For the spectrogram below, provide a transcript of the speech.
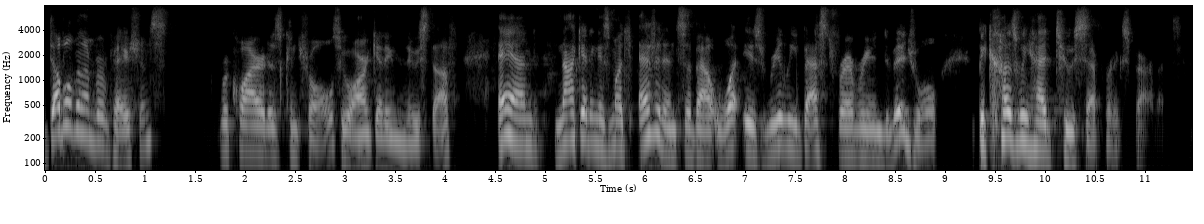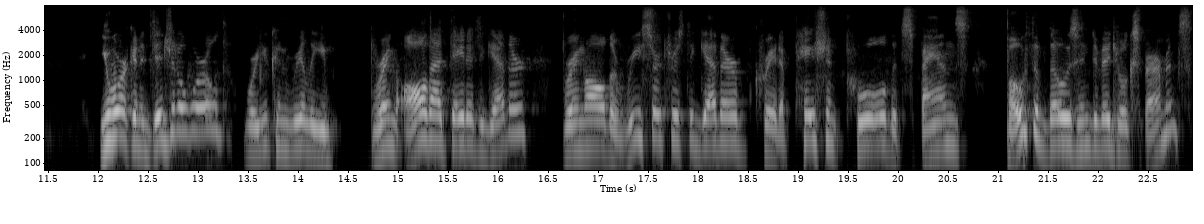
Double the number of patients required as controls who aren't getting the new stuff, and not getting as much evidence about what is really best for every individual because we had two separate experiments. You work in a digital world where you can really bring all that data together, bring all the researchers together, create a patient pool that spans both of those individual experiments.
